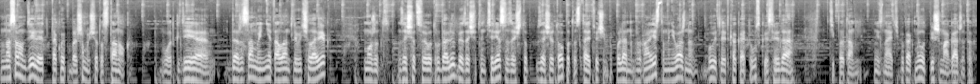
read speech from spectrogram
Но на самом деле это такой, по большому счету, станок. Вот, где даже самый неталантливый человек может за счет своего трудолюбия, за счет интереса, за счет, за счет опыта стать очень популярным журналистом. И неважно, будет ли это какая-то узкая среда, типа там, не знаю, типа как мы вот пишем о гаджетах.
